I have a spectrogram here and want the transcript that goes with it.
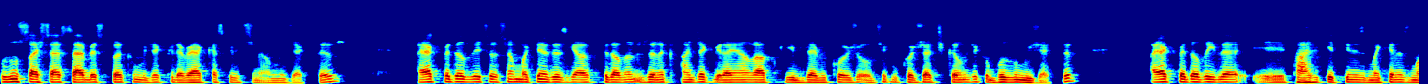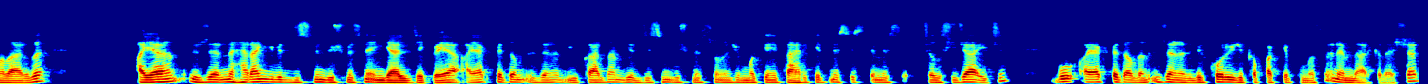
Uzun saçlar serbest bırakılmayacak, file veya kasket için alınacaktır. Ayak pedalıyla çalışan makine tezgahı pedalların üzerine ancak bir ayağın rahatlıkla giyebileceği bir koruyucu olacak. Bu koruyucular çıkarılmayacak ve bozulmayacaktır. Ayak pedalıyla e, tahrik ettiğiniz mekanizmalarda ayağın üzerine herhangi bir cismin düşmesini engelleyecek veya ayak pedalının üzerine yukarıdan bir cisim düşmesi sonucu makineyi tahrik etme sistemi çalışacağı için bu ayak pedallarının üzerine bir koruyucu kapak yapılması önemli arkadaşlar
